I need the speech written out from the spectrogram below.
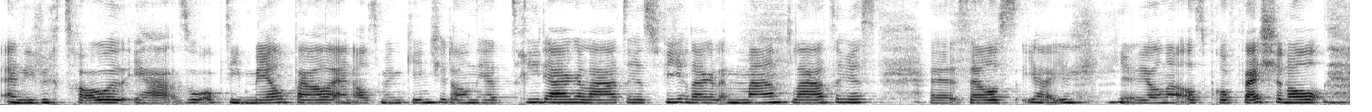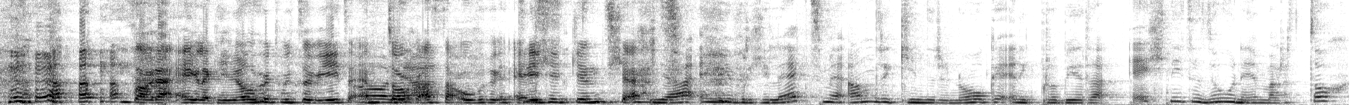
En die vertrouwen ja, zo op die mijlpalen. En als mijn kindje dan ja, drie dagen later is, vier dagen, een maand later is. eh, zelfs ja, Janne als professional zou dat eigenlijk heel goed moeten weten. En Oh, toch, ja. als dat over je Het is- eigen kind gaat. Ja, en je vergelijkt met andere kinderen ook. Hè. En ik probeer dat echt niet te doen, hè. maar toch...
